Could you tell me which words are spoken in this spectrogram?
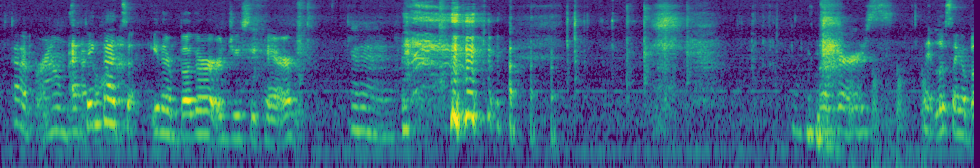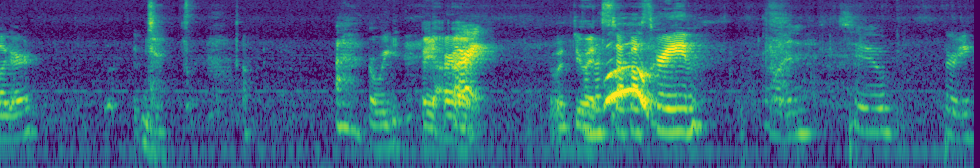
It's got a brown I think speckle that's either booger or juicy pear. on it. it Mm. Looks like a booger. Are we? yeah. All right. Alright. Let's do I'm it. gonna step Woo! off screen. One, two, three.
